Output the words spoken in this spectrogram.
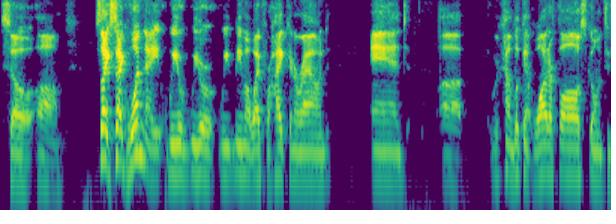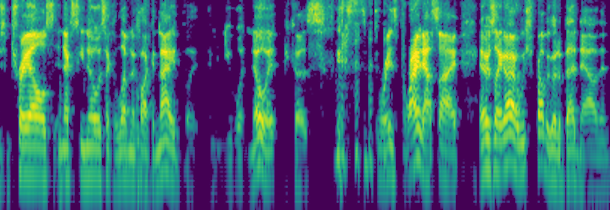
So um, it's like it's like one night we we were we me and my wife were hiking around, and uh, we're kind of looking at waterfalls, going through some trails. And next thing you know, it's like 11 o'clock at night, but I mean, you wouldn't know it because it's, bright outside. And it was like, all right, we should probably go to bed now. And then,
